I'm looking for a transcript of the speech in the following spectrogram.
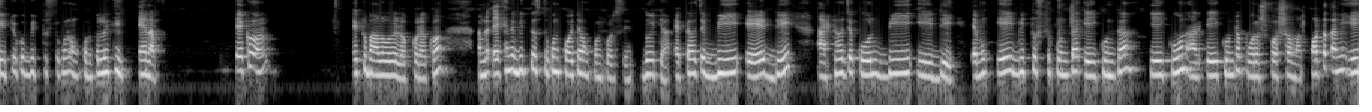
এইটুকু বৃত্তস্থ কোণ অঙ্কন করলে কি? এনাফ এখন একটু ভালোভাবে লক্ষ্য রাখো আমরা এখানে বৃত্তস্থ কোণ কয়টা অঙ্কন করছি? দুইটা। একটা হচ্ছে বি এ ডি আর একটা হচ্ছে কোণ ই ডি এবং এই বৃত্তস্থ কোনটা, এই কোনটা, এই কোন আর এই কোনটা পরস্পর সমান। অর্থাৎ আমি এই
